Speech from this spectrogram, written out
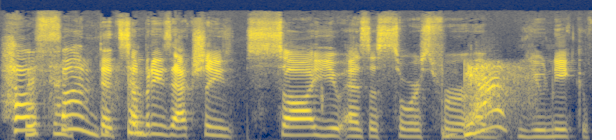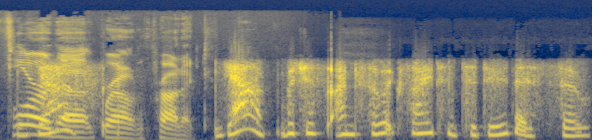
How fun that somebody's actually saw you as a source for yes. a unique Florida yes. grown product. Yeah, which is so excited to do this. So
